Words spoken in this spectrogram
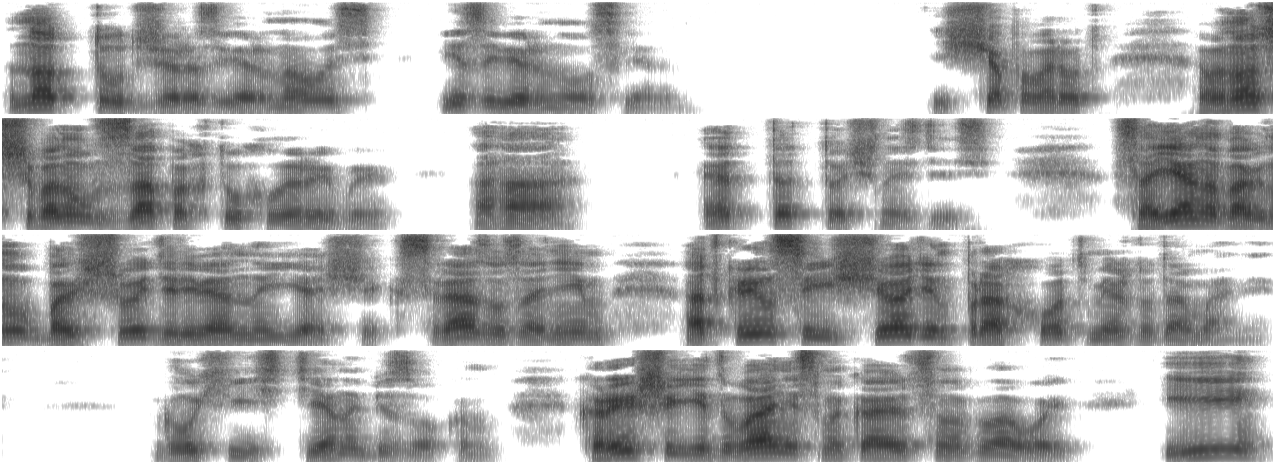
но тут же развернулась и завернул следом. Еще поворот. В нос шибанул запах тухлой рыбы. Ага, это точно здесь. Саян обогнул большой деревянный ящик. Сразу за ним открылся еще один проход между домами. Глухие стены без окон. Крыши едва не смыкаются над головой. И,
